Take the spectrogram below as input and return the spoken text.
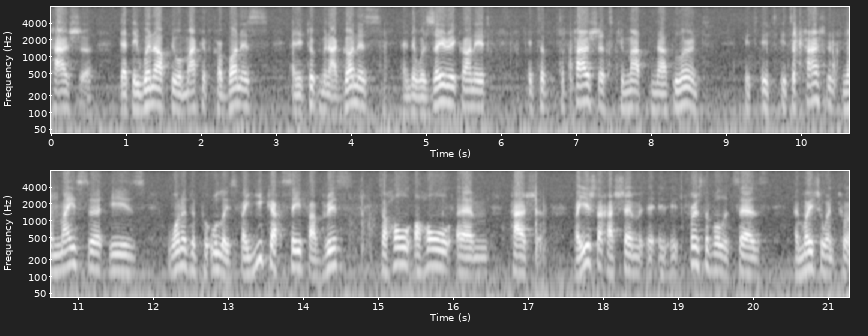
parsha that they went up, they were market karbonis, and they took minagonis, and there was zayrik on it. It's a, it's a parsha that's kemat not learned. It's, it's, it's a parsha that Lamaisa is one of the peulas. Vayikach sefer bris. It's a whole, a whole um, parsha. Vayishlach Hashem, it, it, first of all it says, and Moshe went, to,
